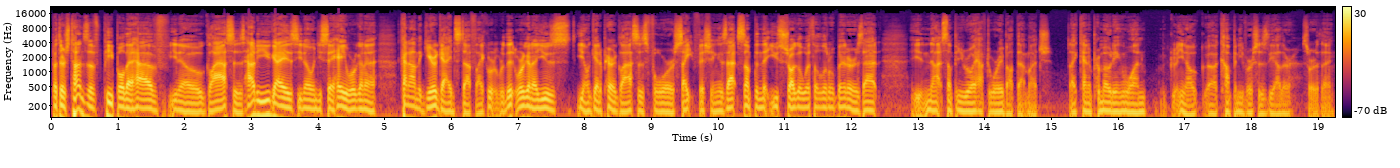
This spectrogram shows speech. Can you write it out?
But there's tons of people that have, you know, glasses. How do you guys, you know, when you say, hey, we're gonna kind of on the gear guide stuff, like we're, we're gonna use, you know, get a pair of glasses for sight fishing. Is that something that you struggle with a little bit, or is that not something you really have to worry about that much? Like kind of promoting one, you know, uh, company versus the other sort of thing?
